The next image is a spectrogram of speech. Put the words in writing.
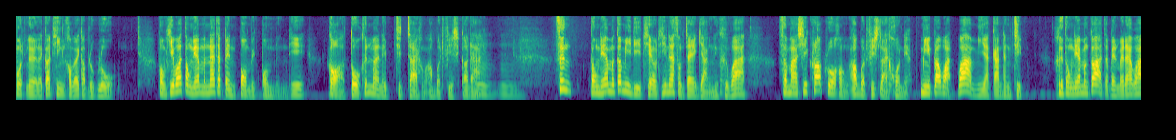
หมดเลยแล้วก็ทิ้งเขาไว้กับลูกๆ ผมคิดว่าตรงเนี้ยมันน่าจะเป็นปมอีกปมหนึ่งที่ก่อตัวขึ้นมาในจิตใจของอัลเบิร์ตฟิชก็ได้อืมอืมซึ่งตรงเนี้ยมันก็มี detail ที่น่าสนใจอีกอย่างหนึ่งคือว่าสมาชิกครอบครัวของอัลเบิร์ตฟิชหลายคนเนี่ยมีประวัติว่ามีอาการทางจิต คือตรงเนี้ยมันก็อาจจะเป็นไปได้ว่า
